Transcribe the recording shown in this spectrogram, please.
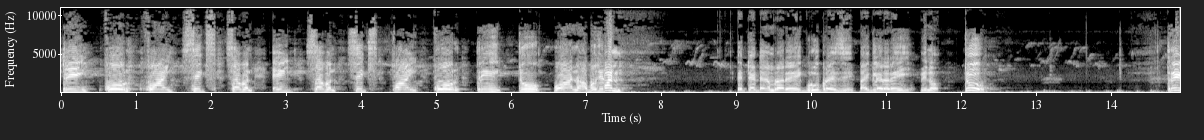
three four five six seven eight seven six five four three two one opposite one at a time రా రే గ్రూప్ ప్రైజ్ పైకి లేరా రే విను టూ త్రీ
